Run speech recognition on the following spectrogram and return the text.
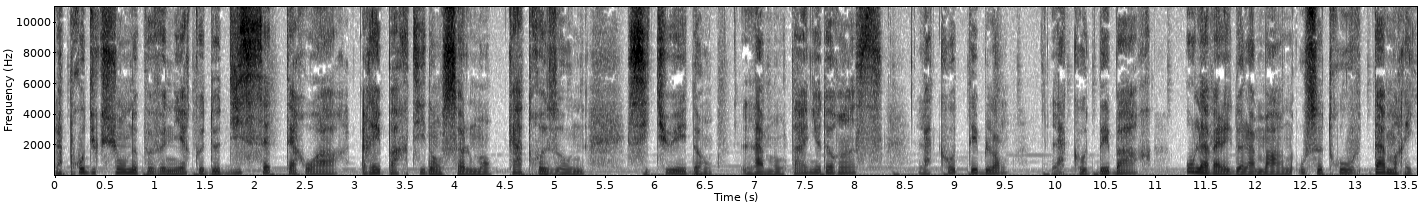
La production ne peut venir que de 17 terroirs répartis dans seulement 4 zones situées dans la montagne de Reims, la côte des Blancs, la côte des Bars ou la vallée de la Marne où se trouve Damery,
